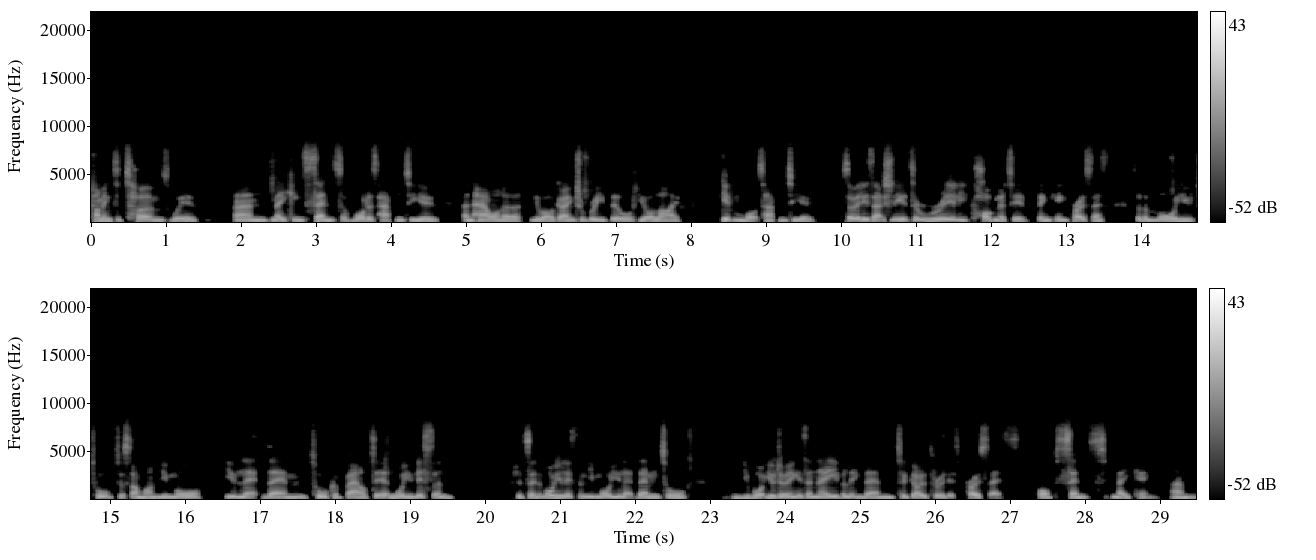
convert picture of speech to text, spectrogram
coming to terms with and making sense of what has happened to you and how on earth you are going to rebuild your life given what's happened to you. So it is actually it's a really cognitive thinking process. So the more you talk to someone, the more you let them talk about it, the more you listen, I should say. The more you listen, the more you let them talk. You, what you're doing is enabling them to go through this process of sense making, um,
